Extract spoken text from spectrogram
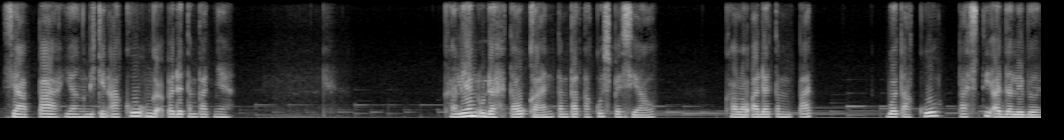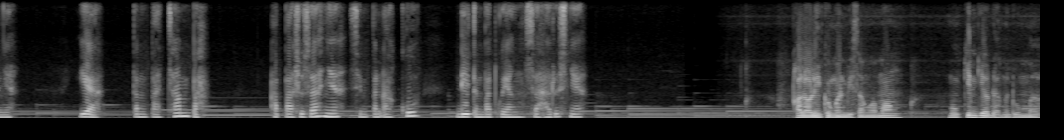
Siapa yang bikin aku nggak pada tempatnya? Kalian udah tahu kan tempat aku spesial? Kalau ada tempat, buat aku pasti ada labelnya. Ya, tempat sampah. Apa susahnya simpan aku di tempatku yang seharusnya? Kalau lingkungan bisa ngomong, mungkin dia udah ngedumel.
